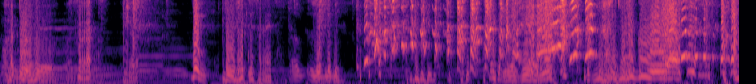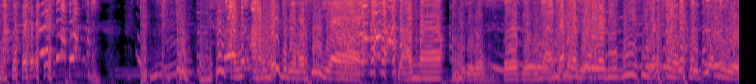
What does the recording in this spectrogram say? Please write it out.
Waduh, seret. Bung, duitnya seret. Lebih lebih. Gila gila. Gila gini gua. kan, kan, kan an- anda juga masih ya sama gitu. Kalau kayak gini aneh kan nggak sudah di briefing itu lo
